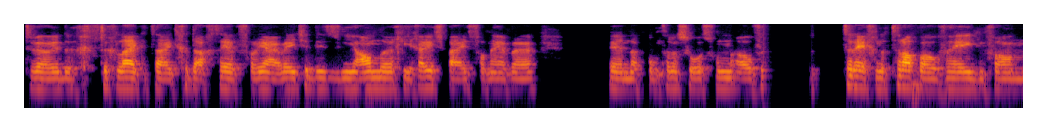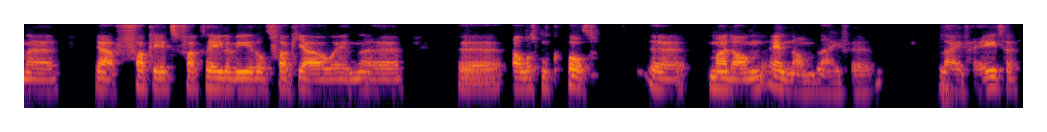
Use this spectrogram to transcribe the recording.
terwijl je tegelijkertijd gedacht hebt van ja, weet je, dit is niet handig, hier ga je spijt van hebben. En dan komt er een soort van overtreffende trap overheen van ja, fuck it, fuck de hele wereld, fuck jou en alles moet kapot. maar dan, en dan blijven, blijven eten.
